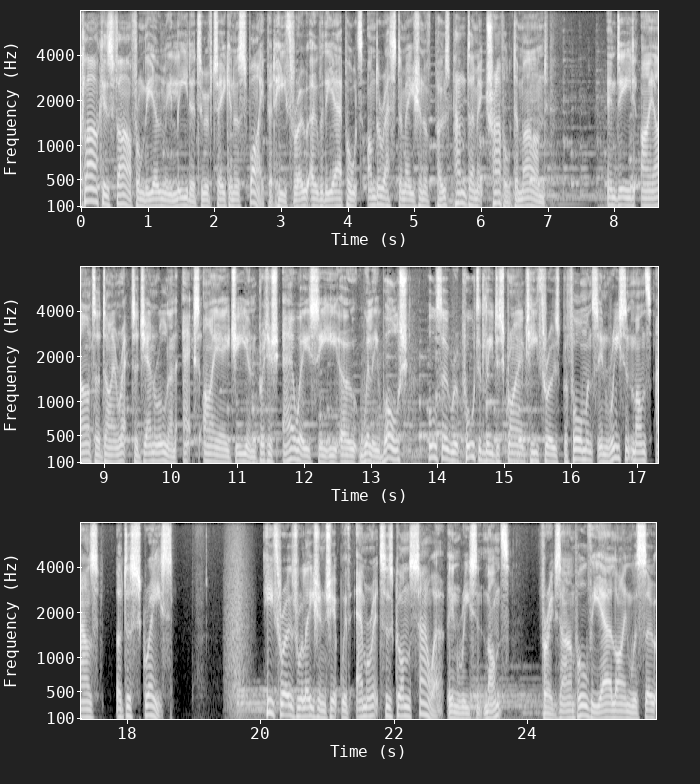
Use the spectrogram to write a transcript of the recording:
Clark is far from the only leader to have taken a swipe at Heathrow over the airport's underestimation of post pandemic travel demand. Indeed, IATA Director General and ex-IAG and British Airways CEO Willie Walsh also reportedly described Heathrow's performance in recent months as a disgrace. Heathrow's relationship with Emirates has gone sour in recent months. For example, the airline was so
